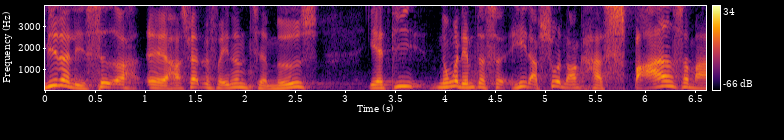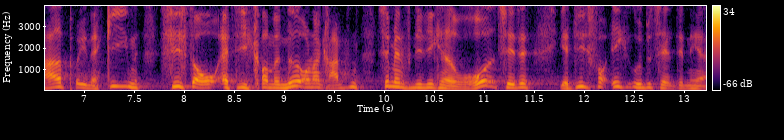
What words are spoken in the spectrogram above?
vidderligt sidder, øh, har svært ved at få enderne til at mødes, ja, de, nogle af dem, der så helt absurd nok har sparet så meget på energien sidste år, at de er kommet ned under grænsen, simpelthen fordi de ikke havde råd til det, ja, de får ikke udbetalt den her.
